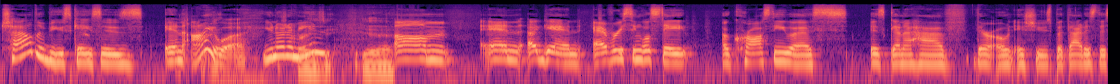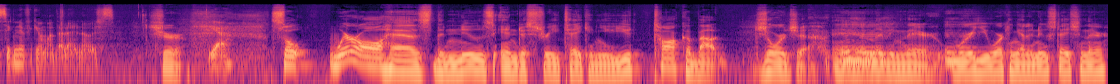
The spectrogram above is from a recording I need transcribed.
child abuse cases in Iowa. You know what I mean? Crazy. Yeah. Um, and again, every single state across the U.S. is going to have their own issues, but that is the significant one that I noticed. Sure. Yeah. So, where all has the news industry taken you? You talk about Georgia and Mm-hmm. living there. Were you working at a news station there?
